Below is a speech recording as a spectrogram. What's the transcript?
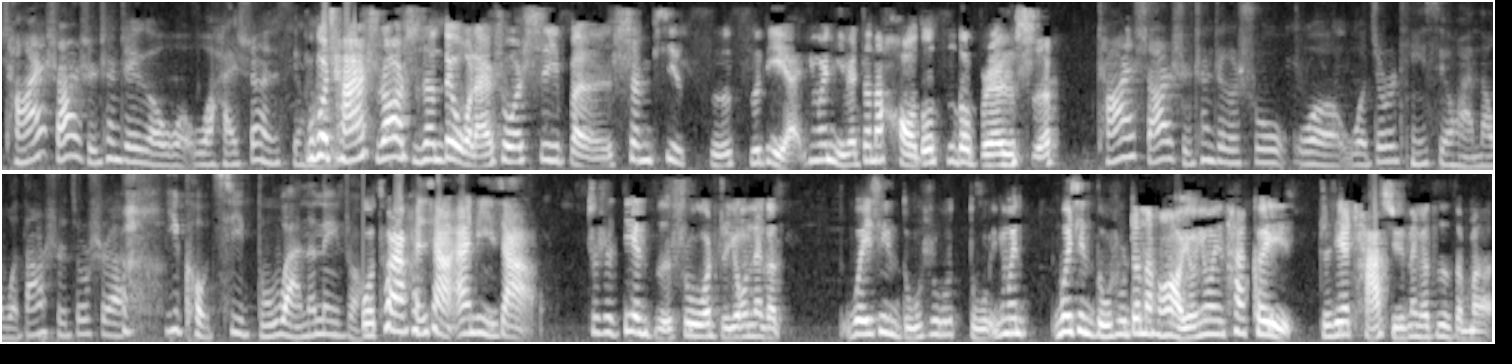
长安十二时辰这个，我我还是很喜欢。不过长安十二时辰对我来说是一本生僻词词典，因为里面真的好多字都不认识。长安十二时辰这个书，我我就是挺喜欢的，我当时就是一口气读完的那种。我突然很想安利一下，就是电子书，我只用那个。微信读书读，因为微信读书真的很好用，因为它可以直接查询那个字怎么，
